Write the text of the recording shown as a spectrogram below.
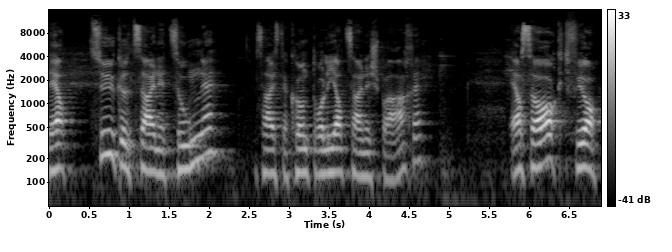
der zügelt seine Zunge, das heißt, er kontrolliert seine Sprache, er sorgt für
